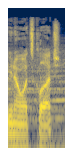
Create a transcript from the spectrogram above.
You know what's clutch?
